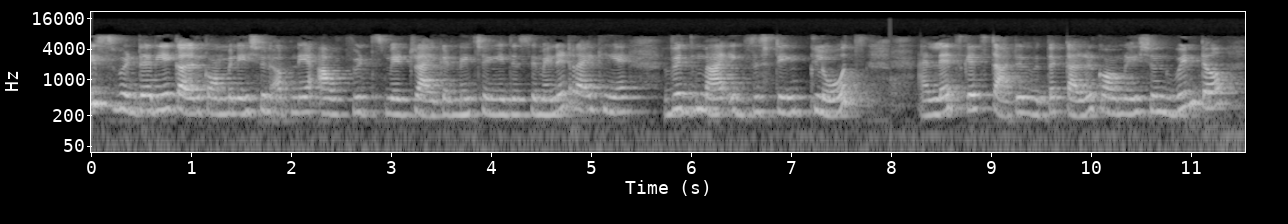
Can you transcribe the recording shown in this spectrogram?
इस विंटर ये कलर कॉम्बिनेशन अपने आउटफिट्स में ट्राई करने चाहिए, जैसे मैंने ट्राई किए हैं with my existing clothes and let's get started with the colour combination winter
